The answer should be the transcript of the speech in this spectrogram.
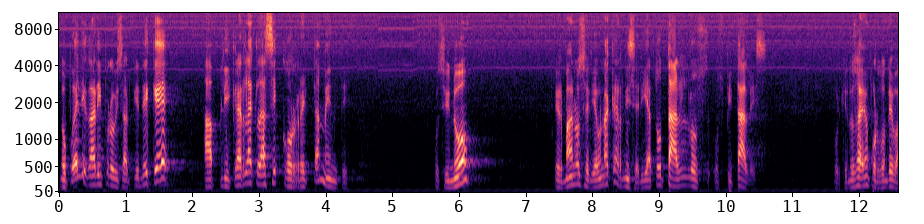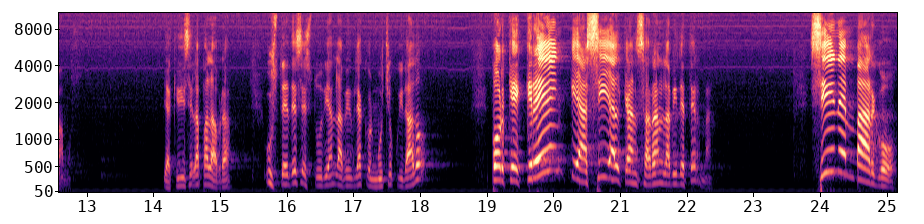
No puede llegar a improvisar, tiene que aplicar la clase correctamente. O si no, hermanos, sería una carnicería total los hospitales, porque no saben por dónde vamos. Y aquí dice la palabra, ustedes estudian la Biblia con mucho cuidado, porque creen que así alcanzarán la vida eterna. Sin embargo,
